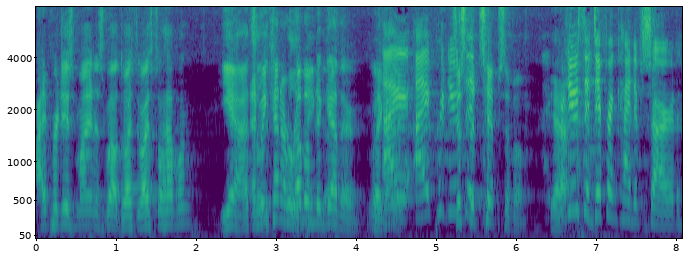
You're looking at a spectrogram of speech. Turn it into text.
I produce mine as well. Do I? Do I still have one? Yeah, and we kind of rub them together, like I I produce just a, the tips of them. Yeah. produce a different kind of shard.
